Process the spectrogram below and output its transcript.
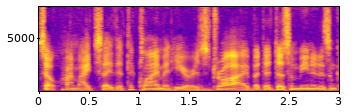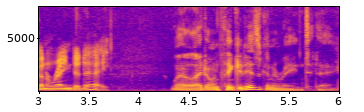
So, I might say that the climate here is dry, but that doesn't mean it isn't going to rain today. Well, I don't think it is going to rain today.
